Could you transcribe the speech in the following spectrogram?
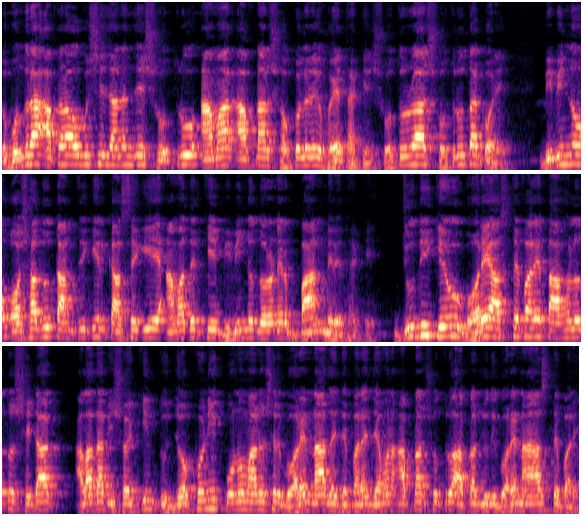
তো বন্ধুরা, আপনারা অবশ্যই জানেন যে শত্রু আমার, আপনার সকলেরই হয়ে থাকে। শত্রুরা শত্রুতা করে। বিভিন্ন অসাধু তান্ত্রিকের কাছে গিয়ে আমাদেরকে বিভিন্ন ধরনের বান মেরে থাকে। যদি কেউ ঘরে আসতে পারে, তাহলে তো সেটা আলাদা বিষয়। কিন্তু যখনই কোনো মানুষের ঘরে না যাইতে পারে, যেমন আপনার শত্রু আপনার যদি ঘরে না আসতে পারে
